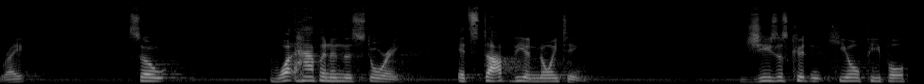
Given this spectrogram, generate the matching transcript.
right? So, what happened in this story? It stopped the anointing. Jesus couldn't heal people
